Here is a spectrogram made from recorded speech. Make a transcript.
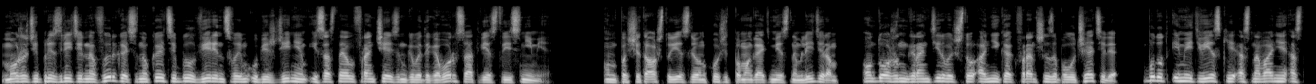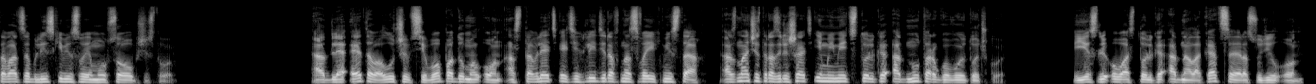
Можете презрительно фыркать, но Кэти был верен своим убеждениям и составил франчайзинговый договор в соответствии с ними. Он посчитал, что если он хочет помогать местным лидерам, он должен гарантировать, что они, как франшизополучатели, будут иметь веские основания оставаться близкими своему сообществу. А для этого лучше всего, подумал он, оставлять этих лидеров на своих местах, а значит разрешать им иметь только одну торговую точку. Если у вас только одна локация, рассудил он,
